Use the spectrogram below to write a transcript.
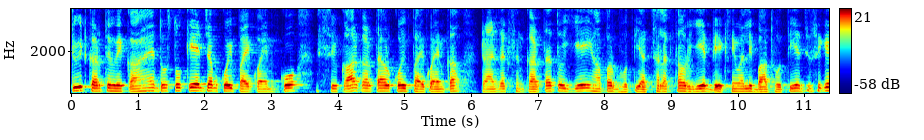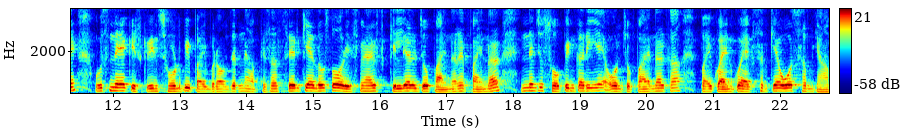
ट्वीट करते हुए कहा है, दोस्तों, कि जब कोई पाइकॉइन को स्वीकार करता है और कोई पाइकॉइन का ट्रांजैक्शन करता है तो ये यहाँ पर बहुत ही अच्छा लगता है और ये देखने वाली बात होती है, जैसे कि उसने एक स्क्रीनशॉट भी पाई ब्राउज़र ने आपके साथ शेयर किया है दोस्तों, और इसमें इस क्लियर जो पाइनर है पाइनर ने जो शॉपिंग करी है और जो पाइनर का पाई को एक्सेप्ट किया, वो सब यहाँ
